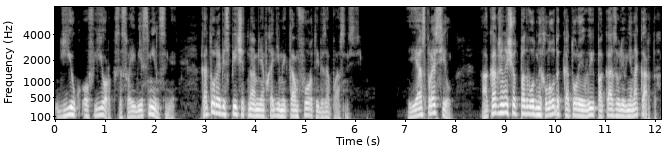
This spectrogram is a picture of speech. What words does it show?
Дьюк оф Йорк со своими эсминцами, который обеспечит нам необходимый комфорт и безопасность. Я спросил, а как же насчет подводных лодок, которые вы показывали мне на картах?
